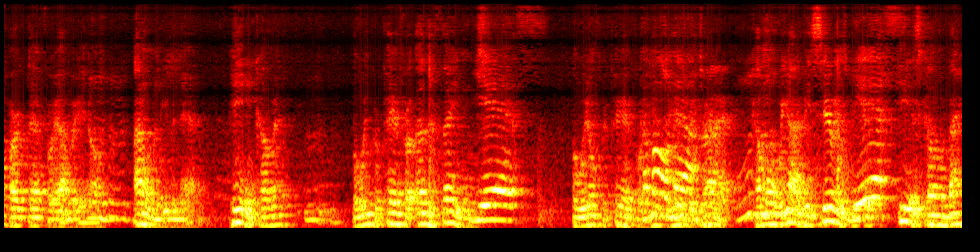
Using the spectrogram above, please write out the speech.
I've heard that forever, you know. Mm-hmm. I don't believe in that. He ain't coming. But we prepare for other things. Yes. But we don't prepare for Come his, on his return. Come on, we gotta be serious because Yes. he is coming back.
